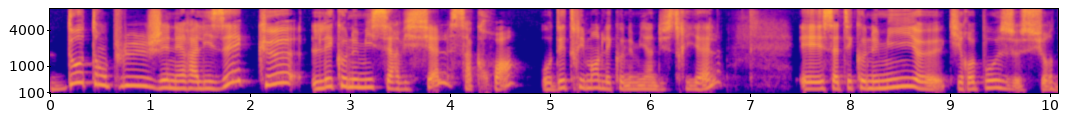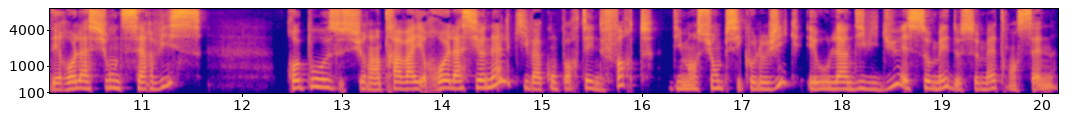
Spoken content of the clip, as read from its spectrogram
d'autant plus généralisé que l'économie servicielle s'accroît au détriment de l'économie industrielle. Et cette économie euh, qui repose sur des relations de service repose sur un travail relationnel qui va comporter une forte dimension psychologique et où l'individu est sommé de se mettre en scène.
